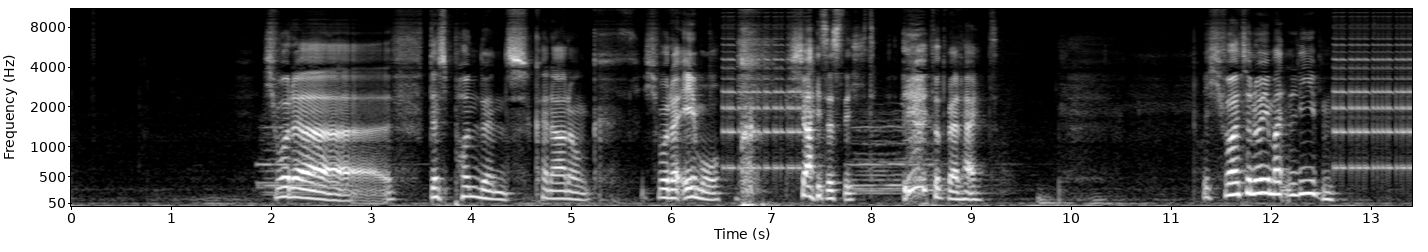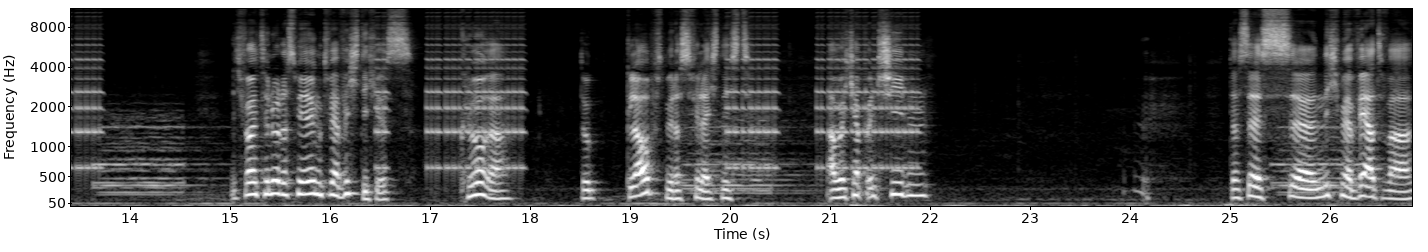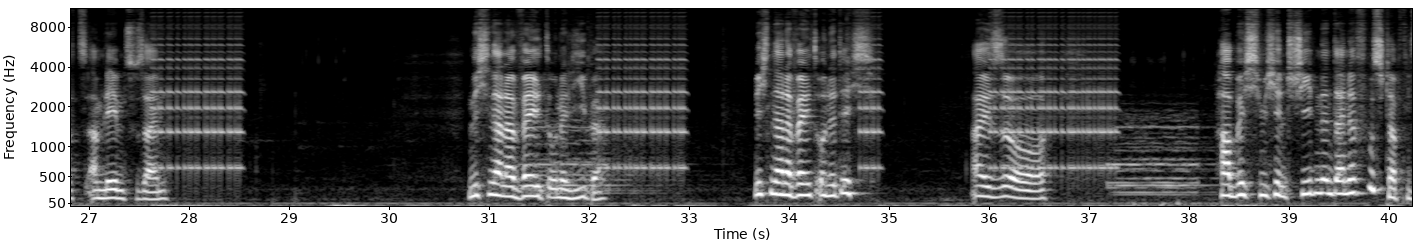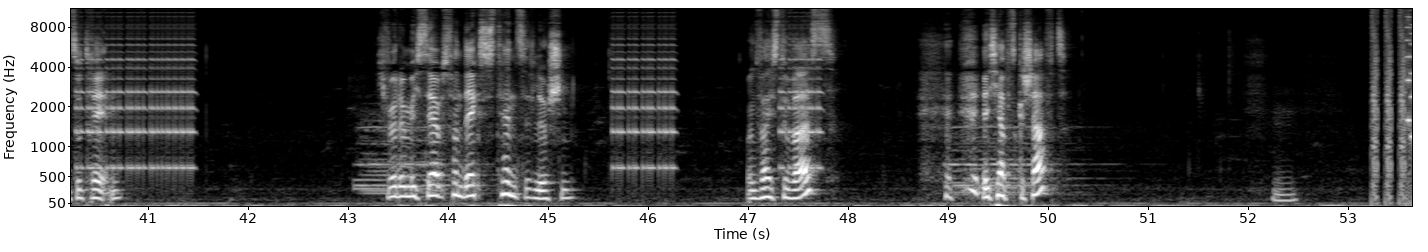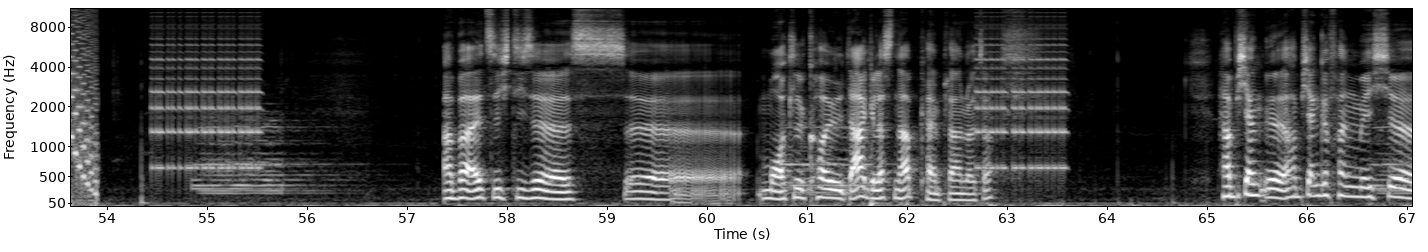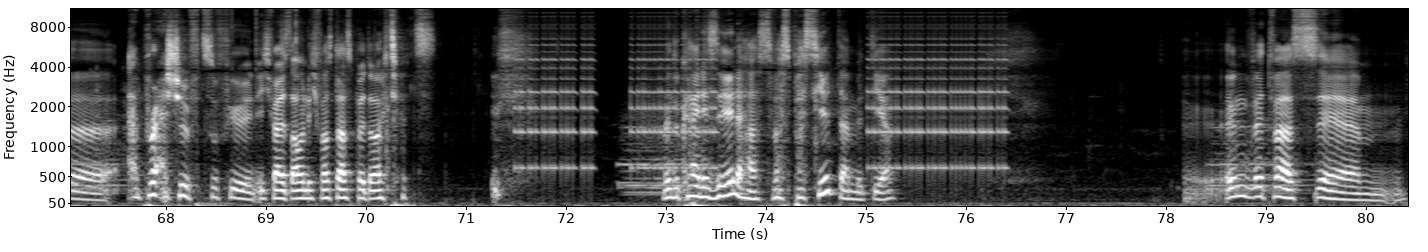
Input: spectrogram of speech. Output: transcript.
Ich wurde äh, despondent, keine Ahnung. Ich wurde emo. ich weiß es nicht. Tut mir leid. Ich wollte nur jemanden lieben. Ich wollte nur, dass mir irgendwer wichtig ist. Chlora, du glaubst mir das vielleicht nicht. Aber ich habe entschieden, dass es äh, nicht mehr wert war, am Leben zu sein. Nicht in einer Welt ohne Liebe. Nicht in einer Welt ohne dich. Also habe ich mich entschieden, in deine Fußstapfen zu treten. Ich würde mich selbst von der Existenz löschen. Und weißt du was? Ich hab's geschafft. Hm. Aber als ich dieses äh, Mortal Coil dagelassen habe, kein Plan, Leute, habe ich, an, äh, hab ich angefangen, mich äh, aggressive zu fühlen. Ich weiß auch nicht, was das bedeutet. Wenn du keine Seele hast, was passiert dann mit dir? Äh, irgendetwas ähm,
